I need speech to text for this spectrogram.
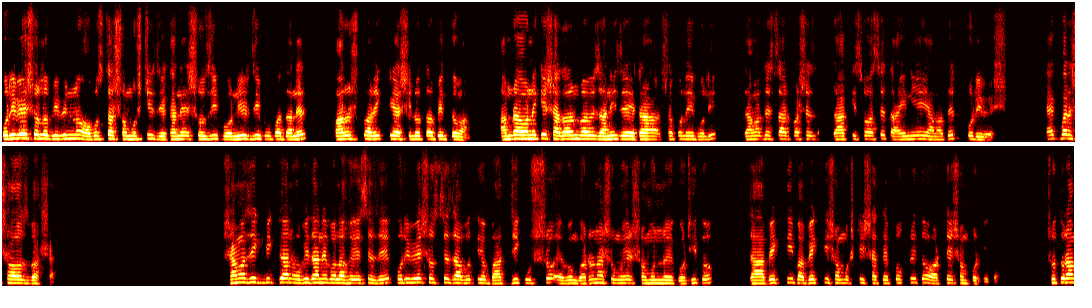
পরিবেশ হলো বিভিন্ন অবস্থার সমষ্টি যেখানে সজীব ও নির্জীব উপাদানের পারস্পরিক ক্রিয়াশীলতা বিদ্যমান। আমরা অনেকে সাধারণভাবে জানি যে এটা সকলেই বলি যে আমাদের চারপাশে যা কিছু আছে তাই নিয়েই আমাদের পরিবেশ। একবারে সহজ ভাষা সামাজিক বিজ্ঞান অভিধানে বলা হয়েছে যে, পরিবেশ হচ্ছে যাবতীয় বাহ্যিক উৎস এবং ঘটনাসমূহের সমন্বয়ে গঠিত, যা ব্যক্তি বা ব্যক্তি সমষ্টির সাথে প্রকৃত অর্থে সম্পর্কিত। সুতরাং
